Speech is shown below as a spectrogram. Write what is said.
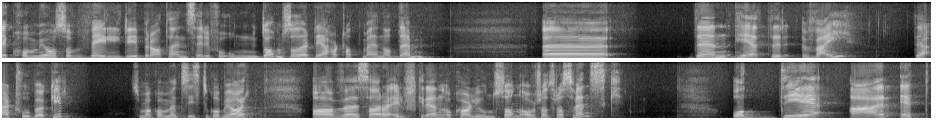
det kommer jo også veldig bra tegneserier for ungdom, så det er det jeg har tatt med en av dem. Eh, Den heter Vei. Det er to bøker som har kommet, siste kom i år, av eh, Sara Elfgren og Carl Jonsson, oversatt fra svensk. Og det er et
